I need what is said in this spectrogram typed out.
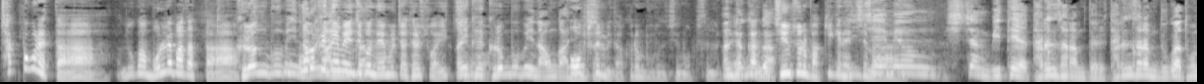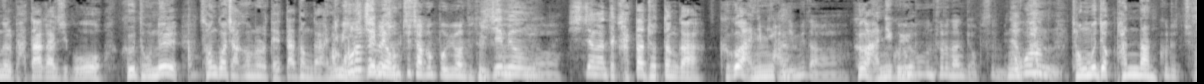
착복을 했다, 누가 몰래 받았다. 그런 부분이 나온 그렇게 거 되면 아닙니까? 이제 그건 뇌물죄가 될 수가 있죠. 아니, 그냥 그런 부분이 나온 거 아닙니까? 없습니다. 그런 부분은 지금 없습니다. 아니, 약간 누군가 진술은 바뀌긴 했지만. 이재명 시장 밑에 다른 사람들, 다른 사람 누가 돈을 받아가지고 그 돈을 선거 자금으로 아니면 아, 그런 점에 이재명 정치 자금법 위반도 될. 이재명 시장한테 갖다 줬던가 그거 아닙니까? 아닙니다. 그거 아니고요. 그런 부분 드러난 게 없습니다. 판- 정무적 판단, 그렇죠.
